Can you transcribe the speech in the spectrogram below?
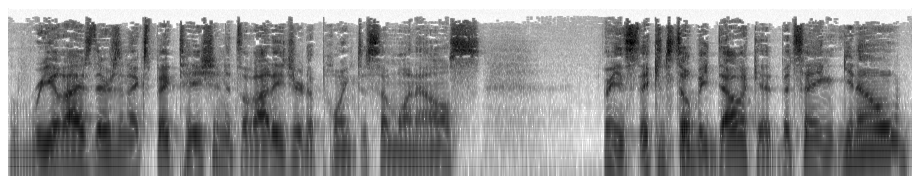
realize there's an expectation. It's a lot easier to point to someone else. I mean, it can still be delicate, but saying, you know,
